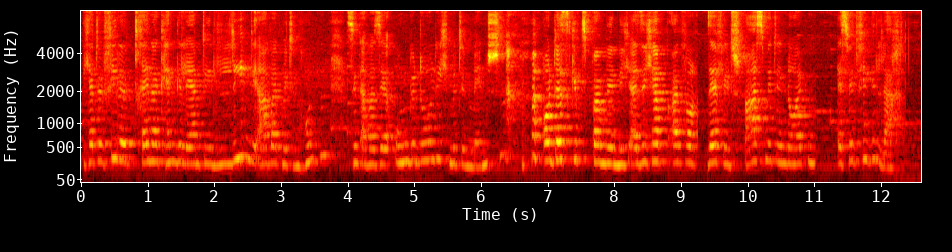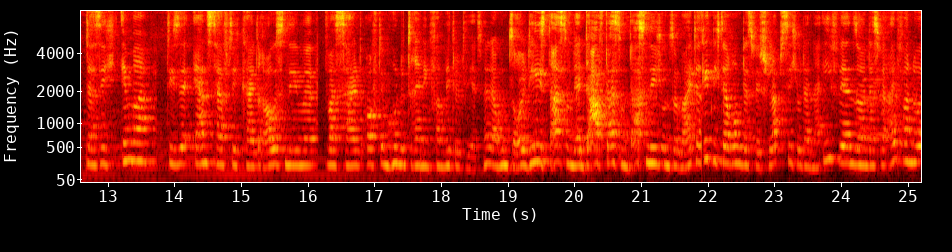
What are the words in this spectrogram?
Ich hatte viele Trainer kennengelernt, die lieben die Arbeit mit den Hunden, sind aber sehr ungeduldig mit den Menschen. Und das gibt es bei mir nicht. Also ich habe einfach sehr viel Spaß mit den Leuten es wird viel gelacht, dass ich immer diese Ernsthaftigkeit rausnehme, was halt oft im Hundetraining vermittelt wird. Ne? Der Hund soll dies, das und er darf das und das nicht und so weiter. Es geht nicht darum, dass wir schlapsig oder naiv werden, sondern dass wir einfach nur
